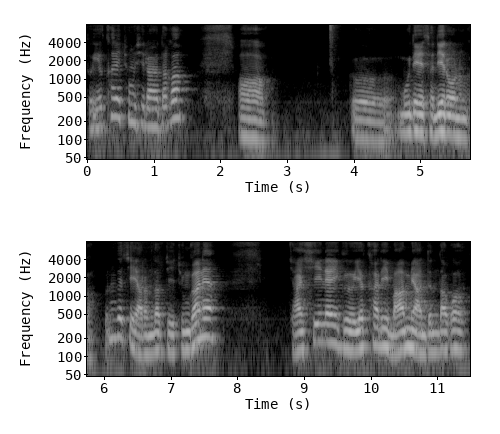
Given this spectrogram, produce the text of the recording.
그 역할에 충실하다가 어 그 무대에서 내려오는 거 그런 것이 아름답지 중간에 자신의 그 역할이 마음에 안 든다고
